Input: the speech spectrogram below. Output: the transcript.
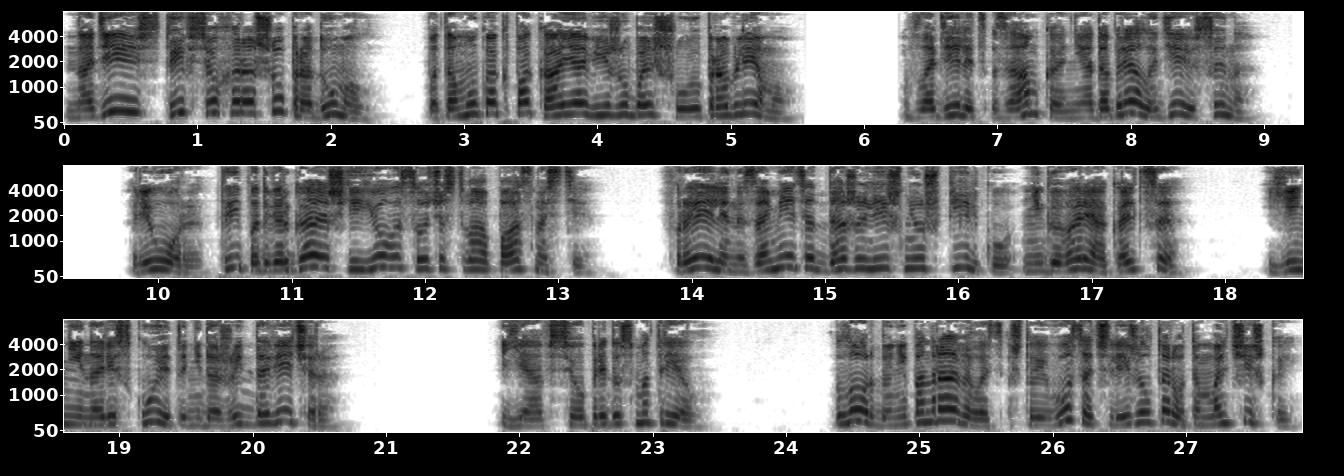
Надеюсь, ты все хорошо продумал, потому как пока я вижу большую проблему. Владелец замка не одобрял идею сына. Риоры, ты подвергаешь ее высочество опасности. Фрейлины заметят даже лишнюю шпильку, не говоря о кольце. Енина рискует и не дожить до вечера. Я все предусмотрел. Лорду не понравилось, что его сочли желторотым мальчишкой.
